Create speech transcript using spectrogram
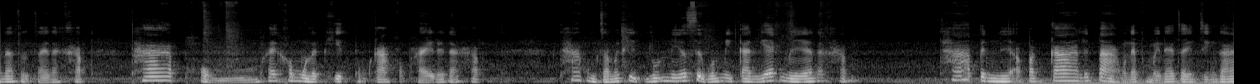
ก็น่าสนใจนะครับ ถ้าผมให้ข้อมูลอะผิดผมกราบขออภัยด้วยนะครับ ถ้าผมจำไม่ผิดรุ่นนี้รู้สึกว่ามีการแยกเนื้อนะครับ ถ้าเป็นเนื้ออัปปาก้าหรือเปล่าเนี่ยผมไม่แน่ใจจริงๆ ได้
